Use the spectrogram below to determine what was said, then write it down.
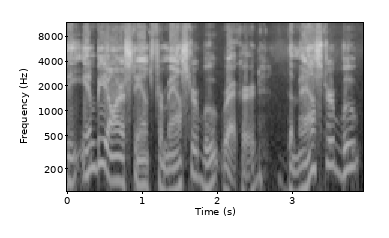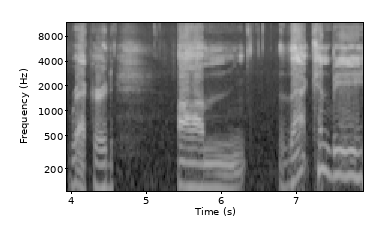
The MBR stands for Master Boot Record. The Master Boot Record, um, that can be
